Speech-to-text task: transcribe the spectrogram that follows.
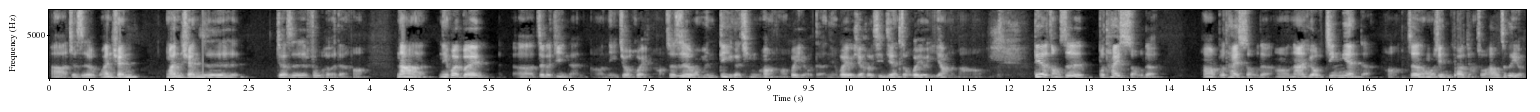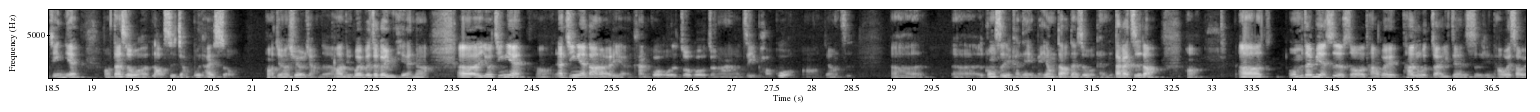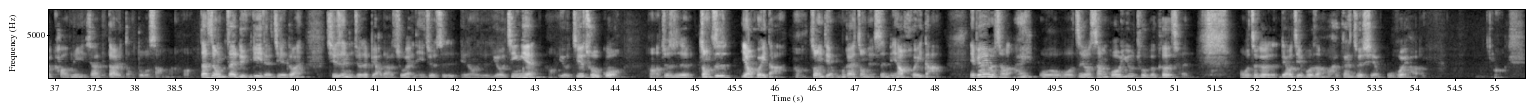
啊，就是完全完全是就是符合的哈、那你会不会呃这个技能哦、你就会，好、啊，这是我们第一个情况啊，会有的。你会有些核心技能总会有一样的嘛？哦、第二种是不太熟的。啊，不太熟的哦，那有经验的，哈，这种东西你就要讲说啊，这个有经验哦，但是我老实讲不太熟哦，就像学友讲的，哦，你会不会这个语言呢？呃，有经验哦，那经验到哪里？看过，或者做过专案，我自己跑过哦，这样子，呃呃，公司也可能也没用到，但是我可能大概知道，哦，呃，我们在面试的时候，他会，他如果在意这件事情，他会稍微考你一下，你到底懂多少嘛？哦，但是我们在履历的阶段，其实你就是表达出来，你就是一种有经验，有接触过，哦，就是总之要回答，哦，重点我们刚才重点是你要回答。你不要因为什么，哎，我我只有上过 YouTube 的课程，我这个了解不到，我还干脆写不会好了。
